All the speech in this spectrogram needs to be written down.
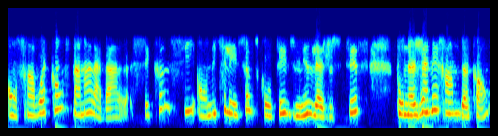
on se renvoie constamment la balle. C'est comme si on utilisait ça du côté du ministre de la Justice pour ne jamais rendre de compte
